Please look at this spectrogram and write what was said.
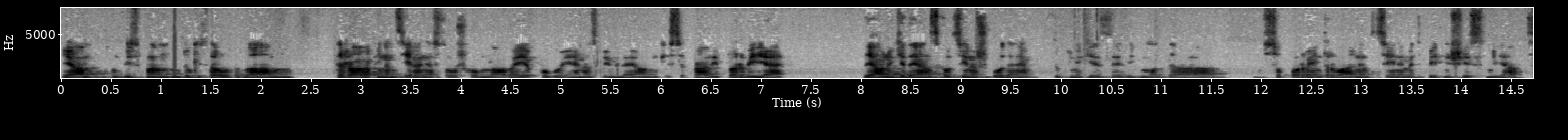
Ja, odvisno, tukaj sta um, Težava financiranja stroškov obnove je pogojena z dvemi dejavniki. Se pravi, prvi je dejavnik je dejansko ocena škode. Ne? Tukaj nekje zdaj vidimo, da so prve intervalne ocene med 5 in 6 milijard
